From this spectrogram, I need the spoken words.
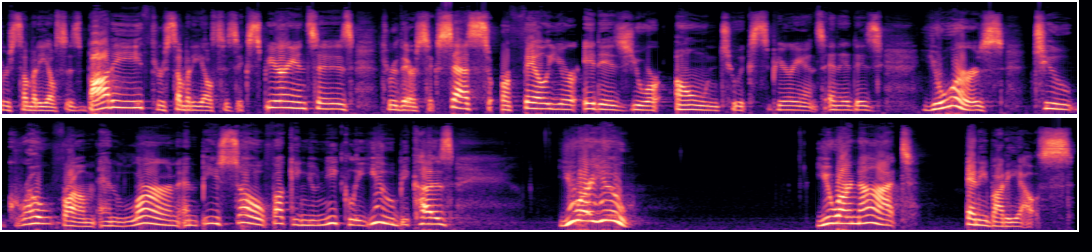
through somebody else's body, through somebody else's experiences, through their success or failure. It is your own to experience and it is yours to grow from and learn and be so fucking uniquely you because you are you. You are not anybody else.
